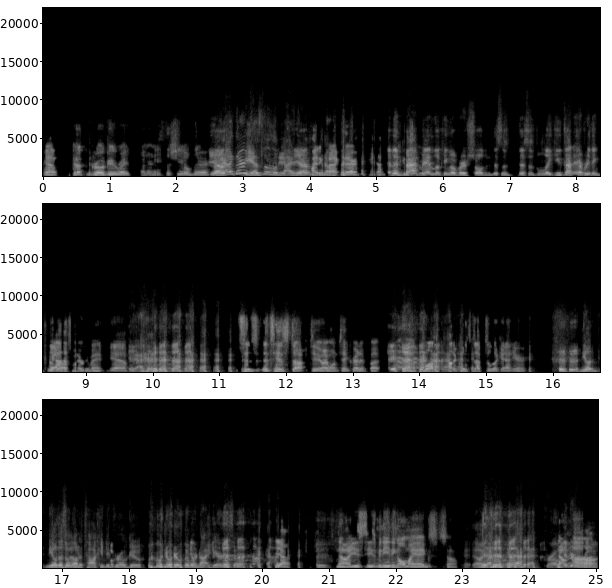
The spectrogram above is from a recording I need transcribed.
Yes. Got Grogu right underneath the shield there, Oh, yeah, there he is, little guy. Yeah. there. Hiding back there. Yeah. and then Batman looking over his shoulder. This is this is like you got everything covered. Yeah, that's my roommate. Yeah, Yeah. it's his, it's his stuff too. I won't take credit, but yeah, a lot of, lot of cool stuff to look at here. Neil Neil does a lot of talking to Grogu when we're, when we're not here. So, yeah, No, he's he's been eating all my eggs. So oh, yeah. Grogu. No, you're uh, wrong.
